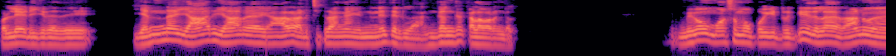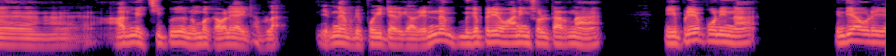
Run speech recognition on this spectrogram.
கொள்ளையடிக்கிறது என்ன யார் யாரை யாரை அடிச்சுக்கிறாங்க என்னன்னே தெரியல. அங்கங்கே கலவரங்கள். மிகவும் மோசமாக போய்கிட்டு இருக்கு இதில் ராணுவ ஆர்மி சீப்பு ரொம்ப கவலையாயிட்டாப்புல. என்ன இப்படி போயிட்டே இருக்கு? அவர் என்ன மிகப்பெரிய வார்னிங் சொல்லிட்டாருன்னா நீ இப்படியே போனீங்கன்னா இந்தியாவுடைய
